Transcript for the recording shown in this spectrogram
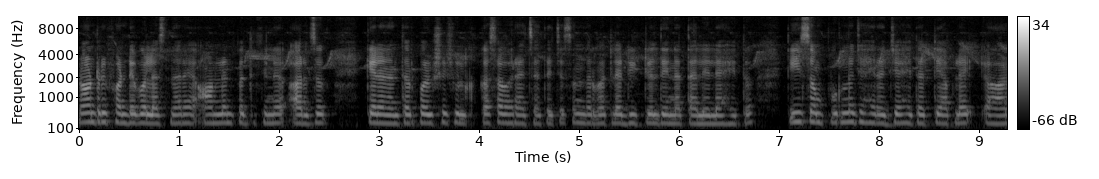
नॉन रिफंडेबल असणार आहे. ऑनलाईन पद्धतीने अर्ज केल्यानंतर परीक्षा शुल्क कसा भरायचा आहे त्याच्या संदर्भातल्या डिटेल देण्यात आलेल्या आहेत. ती संपूर्ण जाहिरात जी आहे तर ती आपल्या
